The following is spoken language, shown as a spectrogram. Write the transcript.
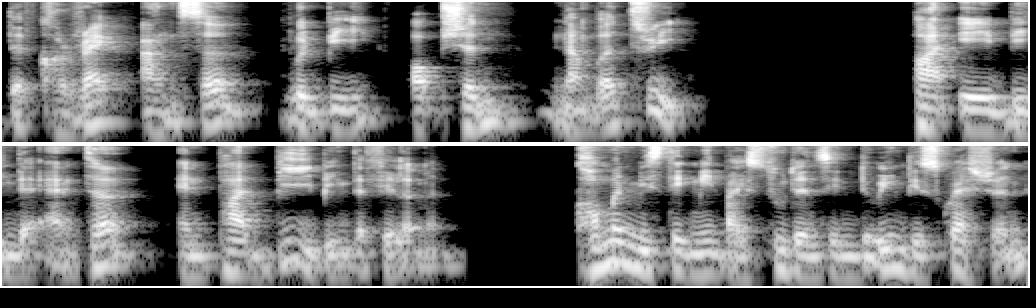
the correct answer would be option number 3. Part A being the anther and part B being the filament. Common mistake made by students in doing this question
